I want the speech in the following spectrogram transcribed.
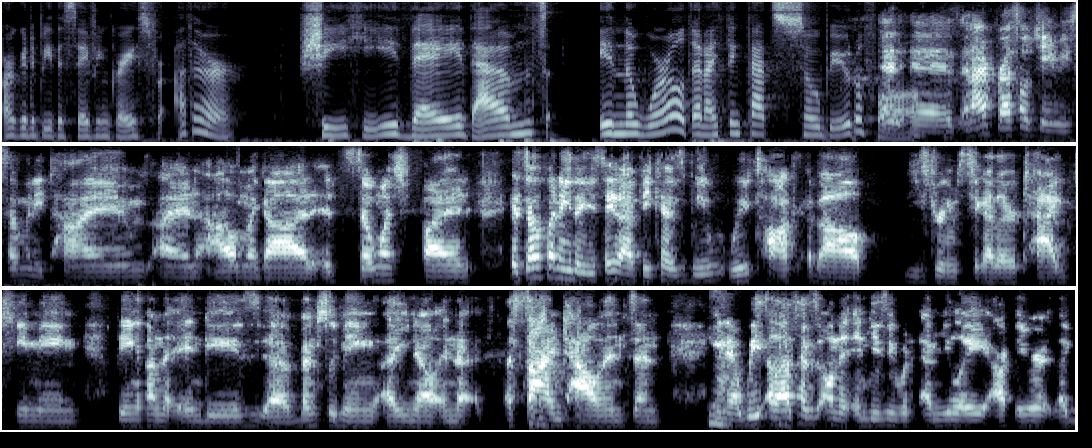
are going to be the saving grace for other she, he, they, thems in the world. And I think that's so beautiful. It is. And I've wrestled Jamie so many times and oh my god, it's so much fun. It's so funny that you say that because we we talk about these dreams together, tag teaming, being on the indies, uh, eventually being uh, you know in assigned talent and you know we a lot of times on the indies we would emulate our favorite like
